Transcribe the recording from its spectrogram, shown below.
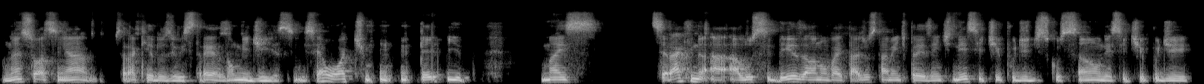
Não é só assim, ah, será que reduziu o estresse? Vamos medir, assim. Isso é ótimo, repito. Mas será que a, a, lucidez ela não vai estar justamente presente nesse tipo de discussão, nesse tipo de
